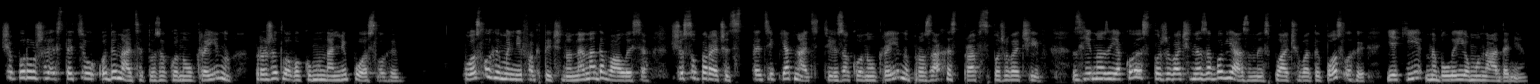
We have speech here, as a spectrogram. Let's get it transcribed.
що порушує статтю 11 закону України про житлово-комунальні послуги. Послуги мені фактично не надавалися, що суперечить статті 15 закону України про захист прав споживачів, згідно з якою споживач не зобов'язаний сплачувати послуги, які не були йому надані.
